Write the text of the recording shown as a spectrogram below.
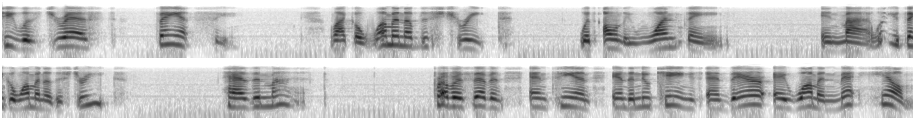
She was dressed fancy like a woman of the street with only one thing in mind. What do you think a woman of the street has in mind? Proverbs 7 and 10 in the New Kings, and there a woman met him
